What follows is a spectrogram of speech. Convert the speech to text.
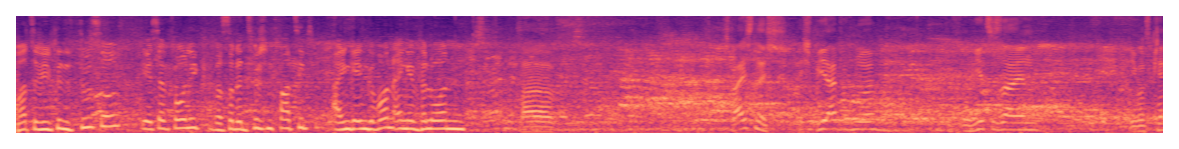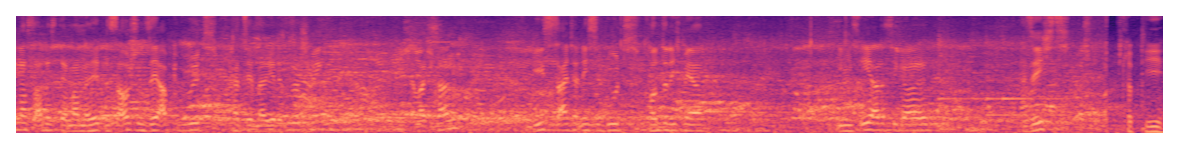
Matze, wie findest du so ESL Pro League? Was ist so dein Zwischenfazit? Ein Game gewonnen, ein Game verloren? Äh, ich weiß nicht. Ich spiele einfach nur, um hier zu sein. Die Jungs kennen das alles. Der Mann da hinten ist auch schon sehr abgebrüht. Kannst dir mal reden drüber schminken. Er war krank. Ist einfach nicht so gut. Konnte nicht mehr. Ihm ist eh alles egal. Gesicht. Ich glaube, die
